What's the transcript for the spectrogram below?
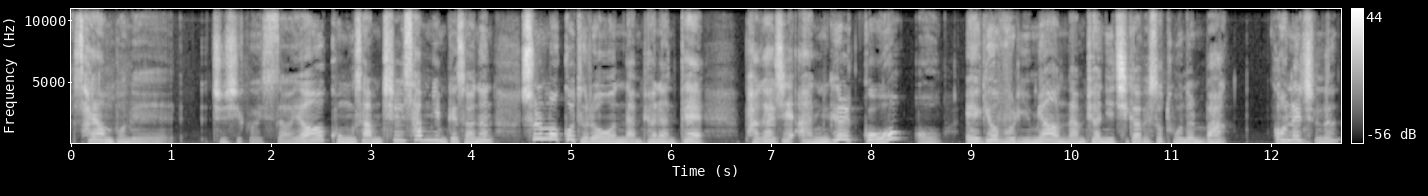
사연 보내 주시고 있어요. 0373님께서는 술 먹고 들어온 남편한테 바가지 안 긁고 어, 애교 부리면 남편이 지갑에서 돈을 막 꺼내주는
